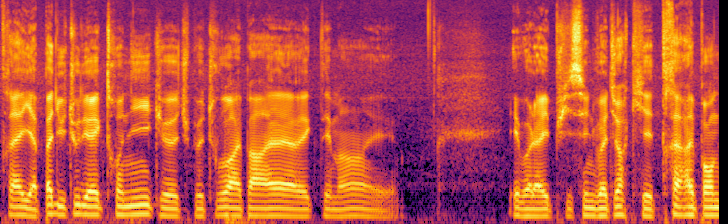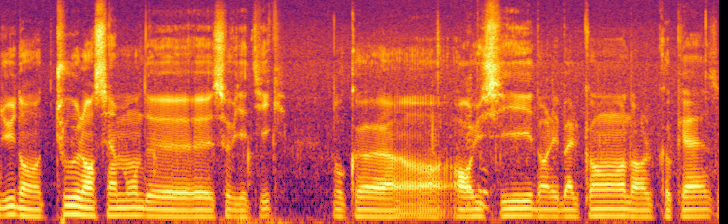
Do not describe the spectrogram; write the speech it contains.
Très, il n'y a pas du tout d'électronique, euh, tu peux tout réparer avec tes mains. Et, et voilà, et puis c'est une voiture qui est très répandue dans tout l'ancien monde euh, soviétique. Donc euh, en, en Russie, dans les Balkans, dans le Caucase.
